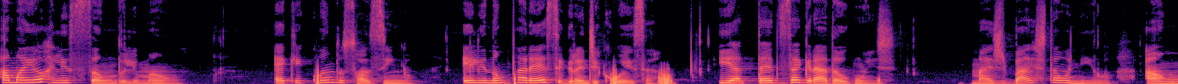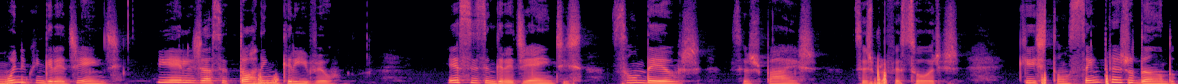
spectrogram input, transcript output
A maior lição do limão é que, quando sozinho, ele não parece grande coisa e até desagrada alguns, mas basta uni-lo a um único ingrediente e ele já se torna incrível. Esses ingredientes são Deus, seus pais, seus professores, que estão sempre ajudando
